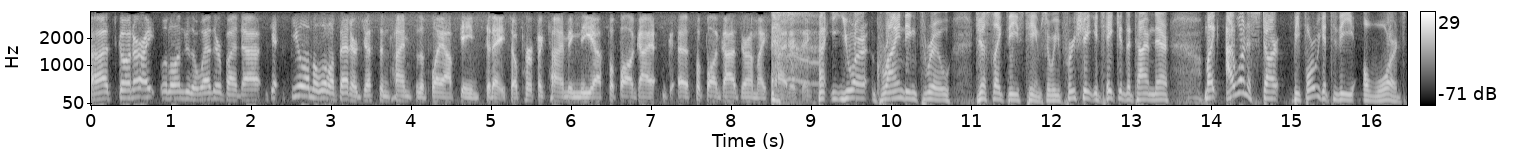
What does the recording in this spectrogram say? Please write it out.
Uh, it's going all right. A little under the weather, but uh, get, feeling a little better just in time for the playoff games today. So perfect timing. The uh, football guy, uh, football gods are on my side. I think you are grinding through just like these teams. So we appreciate you taking the time there, Mike. I want to start before we get to the awards.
